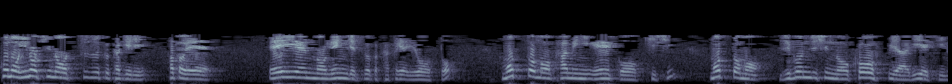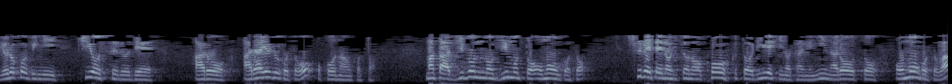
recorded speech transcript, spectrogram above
この命の続く限り、たとえ永遠の年月をかけようと、最も神に栄光を期し、最も自分自身の幸福や利益、喜びに寄与するであろう、あらゆることを行うこと。また自分の義務と思うこと、すべての人の幸福と利益のためになろうと思うことは、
